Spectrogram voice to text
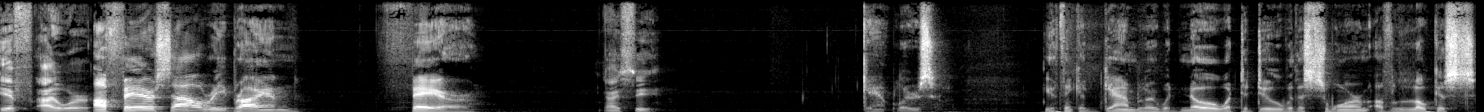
if I were? A fair salary, Brian. Fair. I see. Gamblers. You think a gambler would know what to do with a swarm of locusts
